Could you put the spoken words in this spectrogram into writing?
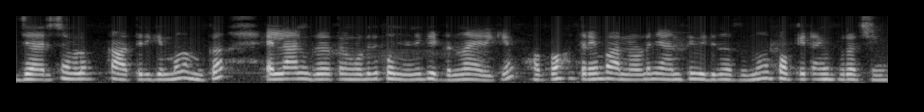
വിചാരിച്ച് നമ്മൾ കാത്തിരിക്കുമ്പോൾ നമുക്ക് എല്ലാ അനുഗ്രഹത്തിനും കൂടി ഇത് കുഞ്ഞിന് കിട്ടുന്നതായിരിക്കും. അപ്പോൾ ഇത്രയും പറഞ്ഞുകൊണ്ട് ഞാൻ വീഡിയോ നിർത്തുന്നു. അപ്പോൾ ഓക്കെ താങ്ക്സ് ഫോർ വാച്ചിങ്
